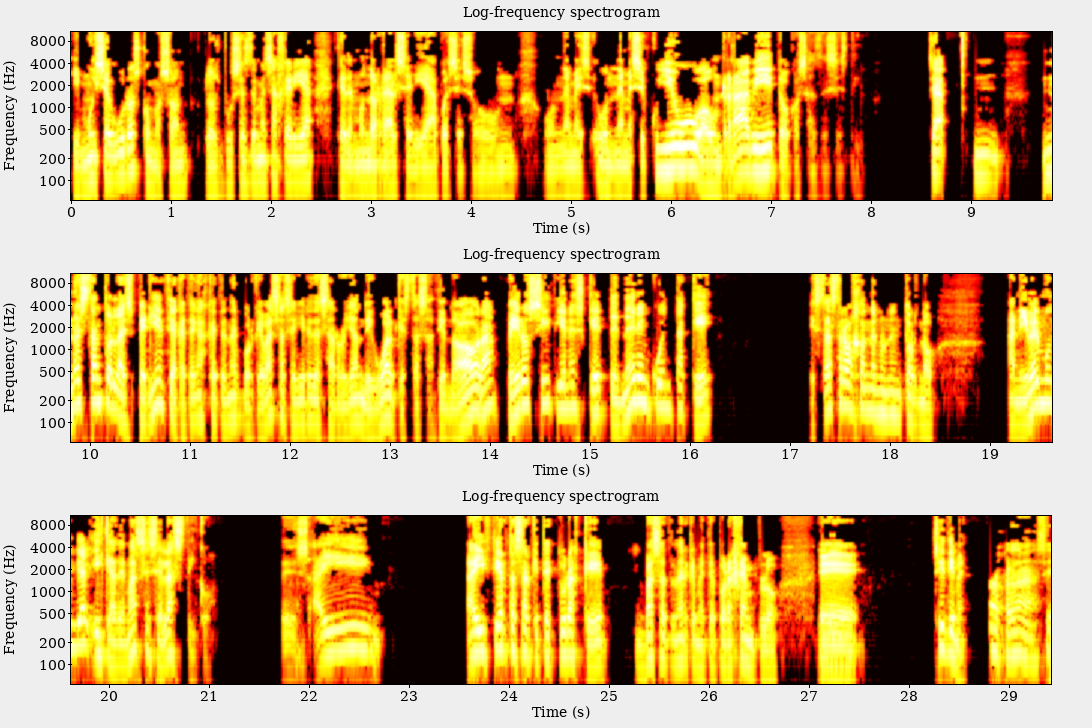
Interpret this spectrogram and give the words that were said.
y muy seguros como son los buses de mensajería, que en el mundo real sería pues eso, un, un, un MSQ o un Rabbit o cosas de ese estilo. O sea, no es tanto la experiencia que tengas que tener porque vas a seguir desarrollando igual que estás haciendo ahora, pero sí tienes que tener en cuenta que estás trabajando en un entorno a nivel mundial y que además es elástico. Entonces, hay, hay ciertas arquitecturas que vas a tener que meter. Por ejemplo, eh, sí, dime. perdona, sí,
